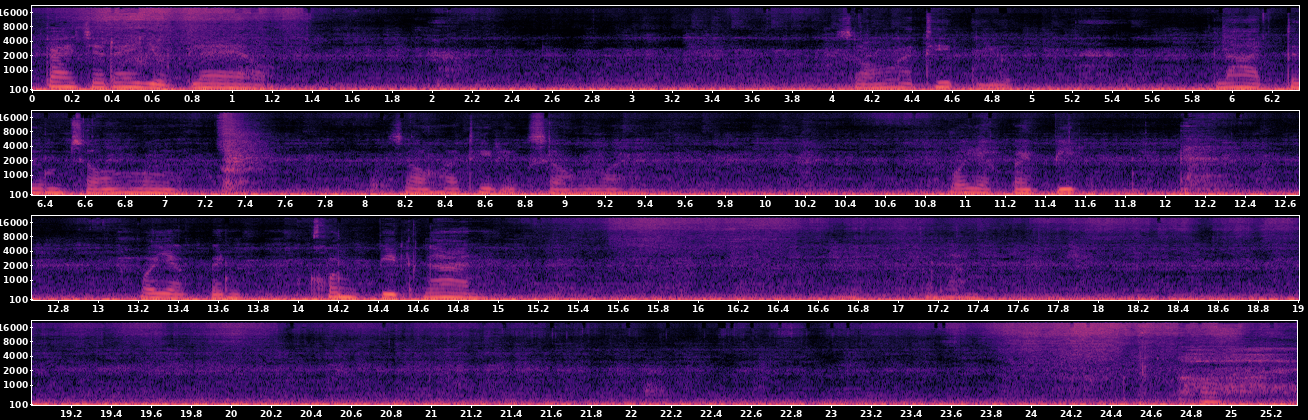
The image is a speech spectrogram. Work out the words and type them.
ใก ล้จะได้หยุดแล้วสองอาทิตย์หยุด ลาดเติมสองมือสองอาทิตย์อีกสองวันว่าอยากไปปิดว่าอยากเป็นคนปิดงานนั่โอ้ย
